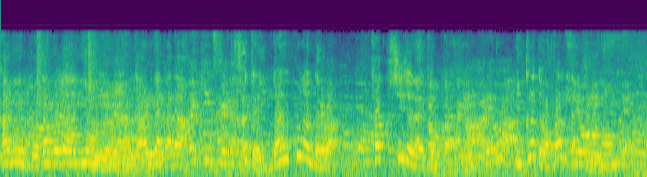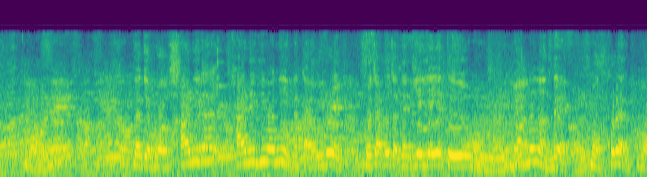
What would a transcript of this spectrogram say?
仮にごたごた言うのなんかあれだから、だって大根なんてほら、タクシーじゃないけど、いくらって分かんない、だけどもう帰りが帰り際になんかいろいろごちゃごちゃね、いやいやいやっていうのも面倒なんで、もうこれ、もう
